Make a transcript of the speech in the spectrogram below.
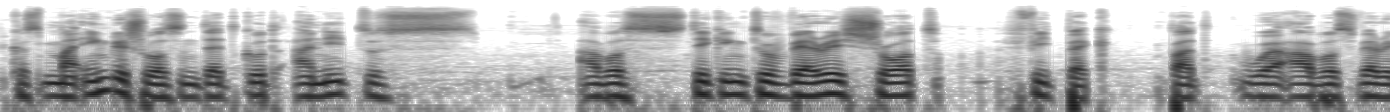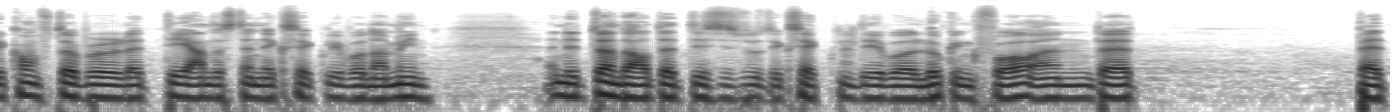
because my English wasn't that good, I need to. S- I was sticking to very short feedback, but where I was very comfortable that they understand exactly what I mean. And it turned out that this is what exactly they were looking for, and that Pat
